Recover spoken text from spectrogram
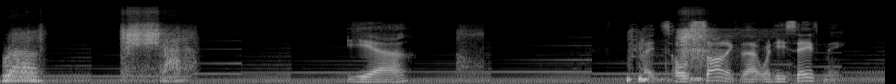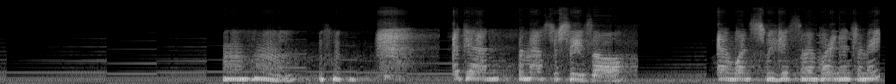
The shadow. Yeah. I told Sonic that when he saved me. All. And once we get some important information,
